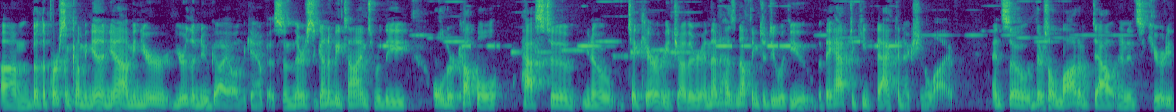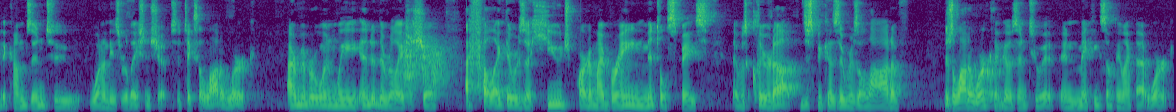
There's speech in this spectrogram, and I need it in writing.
Um, but the person coming in, yeah, I mean, you're you're the new guy on the campus, and there's going to be times where the older couple has to, you know, take care of each other, and that has nothing to do with you, but they have to keep that connection alive. And so there's a lot of doubt and insecurity that comes into one of these relationships. It takes a lot of work. I remember when we ended the relationship, I felt like there was a huge part of my brain mental space that was cleared up just because there was a lot of there's a lot of work that goes into it in making something like that work.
